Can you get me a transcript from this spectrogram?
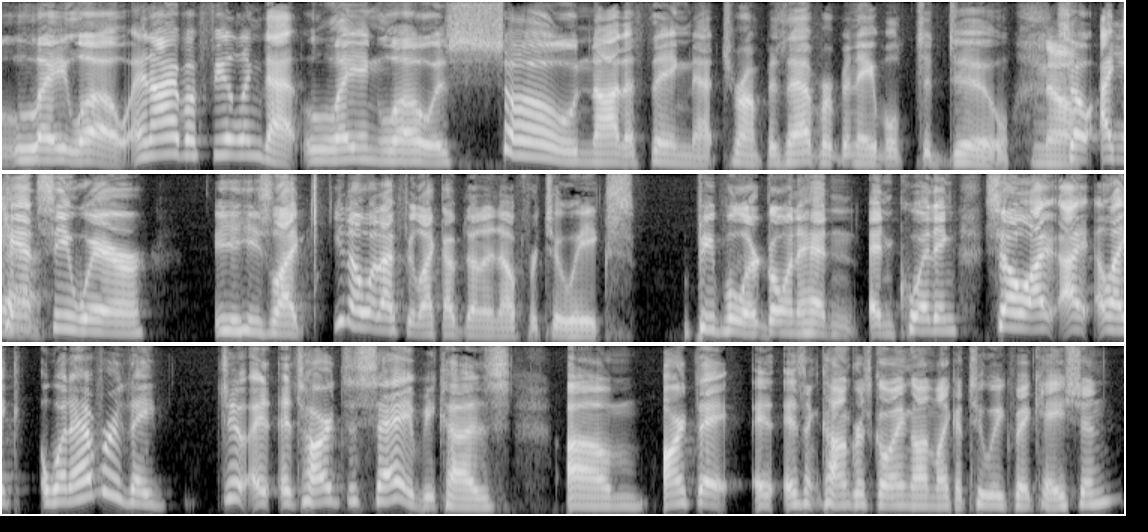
lay low and i have a feeling that laying low is so not a thing that trump has ever been able to do No. so i Yeah. can't see where he's like you know what i feel like i've done enough for two weeks people are going ahead and, and quitting so i i like whatever they do it, it's hard to say because um aren't they isn't congress going on like a two week vacation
